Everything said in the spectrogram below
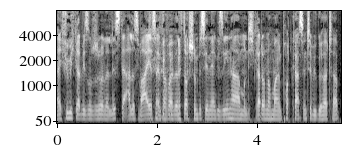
Ich fühle mich gerade wie so ein Journalist, der alles weiß, einfach weil wir uns doch schon ein bisschen mehr gesehen haben und ich gerade auch noch mal ein Podcast-Interview gehört habe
